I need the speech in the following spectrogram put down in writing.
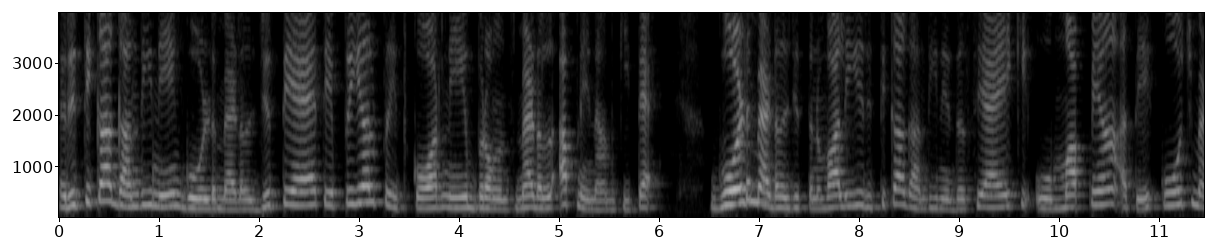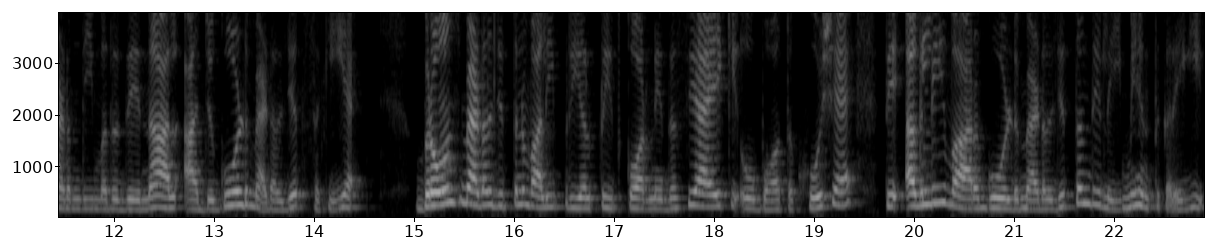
ਰਿਤਿਕਾ ਗਾਂਧੀ ਨੇ 골ਡ ਮੈਡਲ ਜਿੱਤਿਆ ਹੈ ਤੇ ਪ੍ਰਿਯਲਪ੍ਰੀਤ ਕੌਰ ਨੇ ਬ੍ਰੌਂਜ਼ ਮੈਡਲ ਆਪਣੇ ਨਾਮ ਕੀਤਾ ਹੈ। 골ਡ ਮੈਡਲ ਜਿੱਤਣ ਵਾਲੀ ਰਿਤਿਕਾ ਗਾਂਧੀ ਨੇ ਦੱਸਿਆ ਹੈ ਕਿ ਉਹ ਮਾਪਿਆਂ ਅਤੇ ਕੋਚ ਮੈਡਮ ਦੀ ਮਦਦ ਦੇ ਨਾਲ ਅੱਜ 골ਡ ਮੈਡਲ ਜਿੱਤ ਸਕੀ ਹੈ। ਬ੍ਰੌਂਜ਼ ਮੈਡਲ ਜਿੱਤਣ ਵਾਲੀ ਪ੍ਰਿਯਲਪ੍ਰੀਤ ਕੌਰ ਨੇ ਦੱਸਿਆ ਹੈ ਕਿ ਉਹ ਬਹੁਤ ਖੁਸ਼ ਹੈ ਤੇ ਅਗਲੀ ਵਾਰ 골ਡ ਮੈਡਲ ਜਿੱਤਣ ਦੇ ਲਈ ਮਿਹਨਤ ਕਰੇਗੀ।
